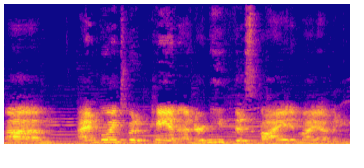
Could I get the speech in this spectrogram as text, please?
um, I'm going to put a pan underneath this pie in my oven.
